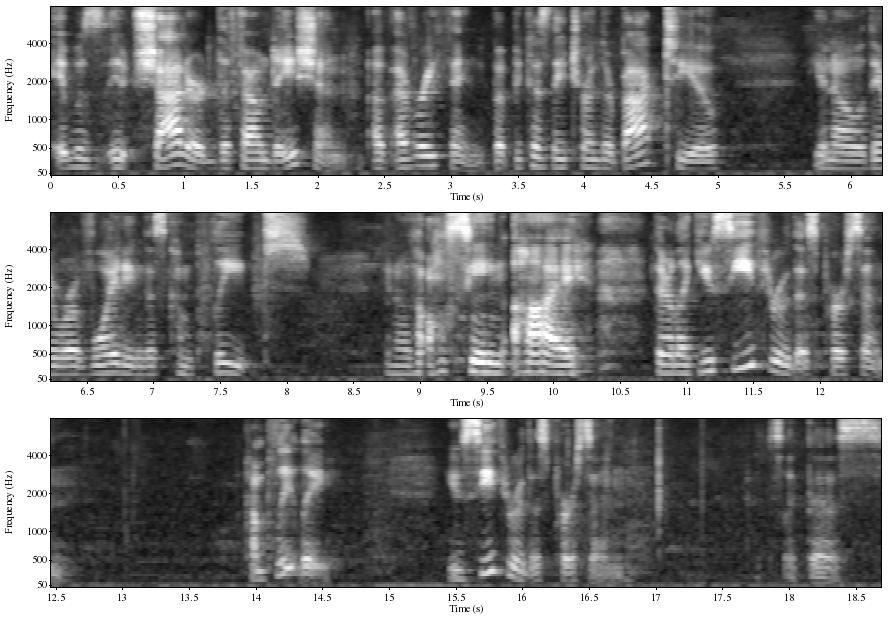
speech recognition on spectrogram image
it was it shattered the foundation of everything. But because they turned their back to you you know they were avoiding this complete you know the all-seeing eye. They're like you see through this person completely. You see through this person. It's like this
